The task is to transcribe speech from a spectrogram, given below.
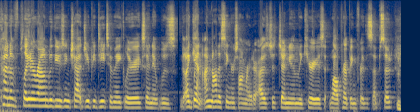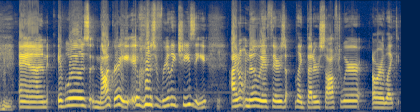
kind of played around with using ChatGPT to make lyrics, and it was, again, I'm not a singer songwriter. I was just genuinely curious while prepping for this episode. Mm-hmm. And it was not great. It was really cheesy. I don't know if there's like better software or like,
